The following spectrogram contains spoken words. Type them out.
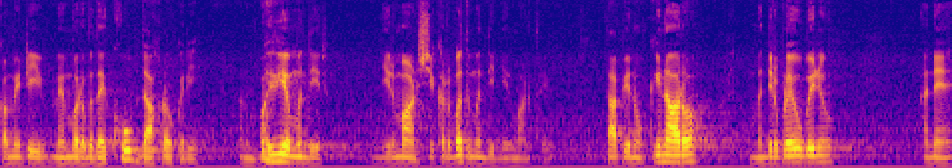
કમિટી મેમ્બરો બધાએ ખૂબ દાખલો કરી અને ભવ્ય મંદિર, નિર્માણ, શિખરબદ્ધ મંદિર નિર્માણ થયું. તાપીનો કિનારો મંદિર પણ એવું બન્યું. અને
